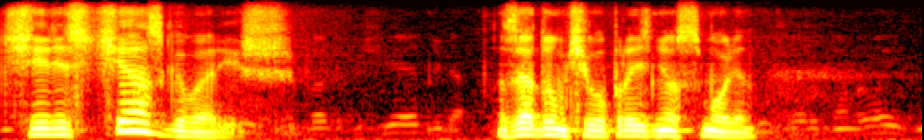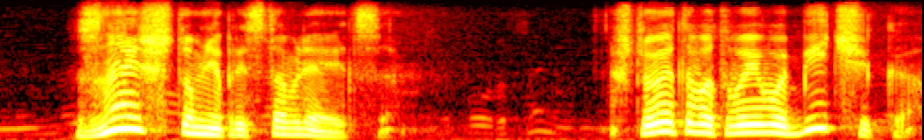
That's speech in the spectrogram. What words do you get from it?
«Через час, говоришь?» — задумчиво произнес Смолин. «Знаешь, что мне представляется? Что этого твоего бичика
